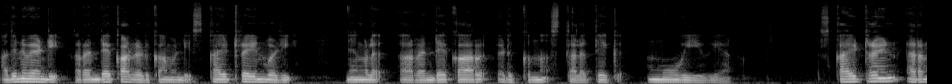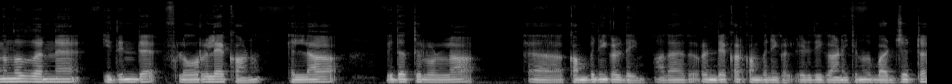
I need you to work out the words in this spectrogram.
അതിനുവേണ്ടി റെന്റേ കാർ എടുക്കാൻ വേണ്ടി സ്കൈ ട്രെയിൻ വഴി ഞങ്ങൾ റെന്റേ കാർ എടുക്കുന്ന സ്ഥലത്തേക്ക് മൂവ് ചെയ്യുകയാണ്. സ്കൈ ട്രെയിൻ ഇറങ്ങുന്നത് തന്നെ ഇതിന്റെ ഫ്ലോറിലേക്കാണ്. എല്ലാ വിധത്തിലുള്ള കമ്പനികളുടെയും അതായത് റെന്റേ കാർ കമ്പനികൾ എഴുതി കാണിക്കുന്നത് ബഡ്ജറ്റ്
